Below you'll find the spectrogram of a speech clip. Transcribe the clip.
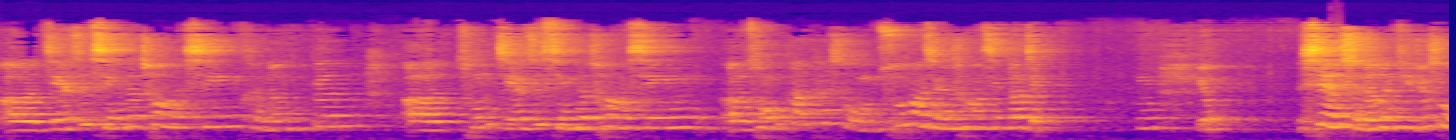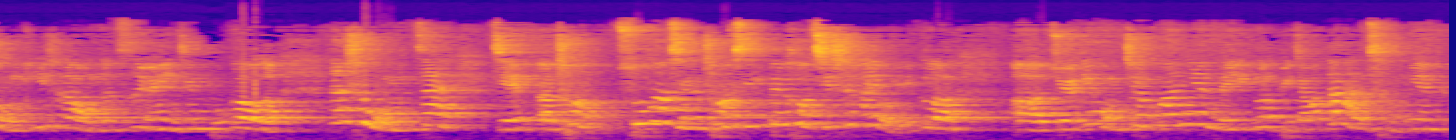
呃，节制型的创新可能跟呃从节制型的创新，呃，从刚开始我们粗放型的创新到节，嗯，有现实的问题，就是我们意识到我们的资源已经不够了。但是我们在节呃创粗放型的创新背后，其实还有一个呃决定我们这个观念的一个比较大的层面，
